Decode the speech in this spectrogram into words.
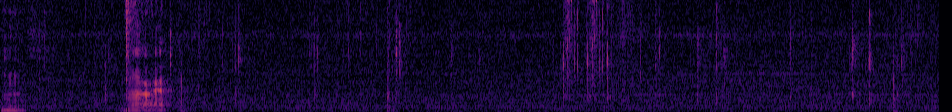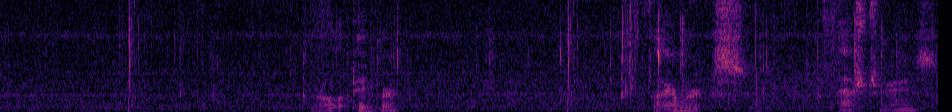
Hmm. Alright. Roll of paper. Fireworks. Ashtrays.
